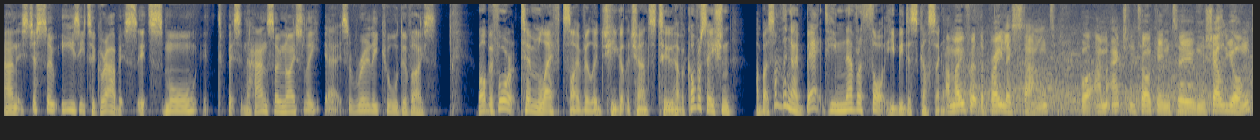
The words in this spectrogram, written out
and it's just so easy to grab. It's it's small, it fits in the hand so nicely. Yeah, it's a really cool device. Well, before Tim left Sight Village, he got the chance to have a conversation about something I bet he never thought he'd be discussing. I'm over at the Braille stand, but I'm actually talking to Michelle Young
